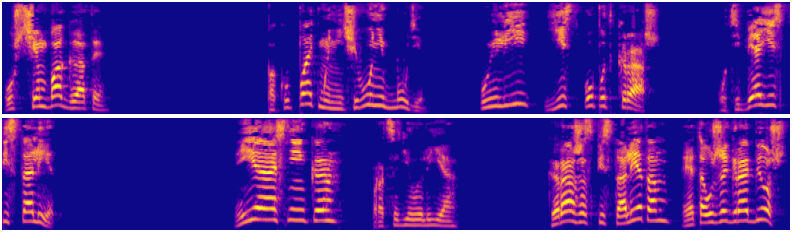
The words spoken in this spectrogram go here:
«Уж чем богаты». «Покупать мы ничего не будем. У Ильи есть опыт краж. У тебя есть пистолет. «Ясненько», — процедил Илья. «Кража с пистолетом — это уже грабеж,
